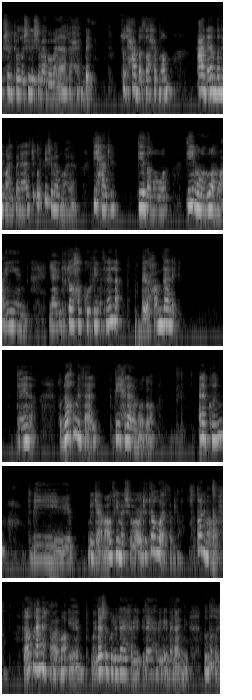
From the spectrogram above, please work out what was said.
وشفت والله شلة شباب وبنات وحبيت. صرت حابة أصاحبهم. عادي أنا بضلني مع البنات وفي شباب معنا. في حاجة في ضرورة في موضوع معين. يعني الدكتور حكوا فيه مثلا لا يحرم ذلك. انتهينا طب ناخذ مثال في حلال الموضوع. أنا كنت بالجامعة وفي مشروع والدكتور هو أثبنا حطاني مع واحد. فغصبا عني ما يعني بقدرش أقول له لا يا حبيبي لا يا حبيبي إبعد عني. بضبطش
